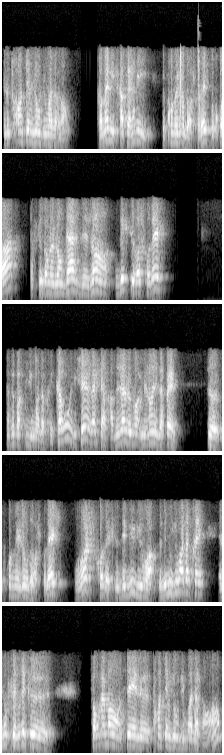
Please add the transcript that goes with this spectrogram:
c'est le 30e jour du mois d'avant, quand même, il sera permis le premier jour de Rosh Chodesh. Pourquoi? Parce que dans le langage des gens, dès que c'est Rosh Chodesh, ça fait partie du mois d'après. Karou, Isher, Déjà, le, les gens, ils appellent ce premier jour de Rosh Chodesh, Rosh Chodesh, le début du mois, le début du mois d'après. Et donc, c'est vrai que, formellement, c'est le 30e jour du mois d'avant,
